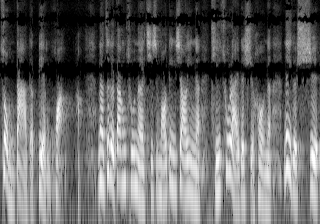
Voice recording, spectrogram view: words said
重大的变化。好，那这个当初呢，其实锚定效应呢提出来的时候呢，那个是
